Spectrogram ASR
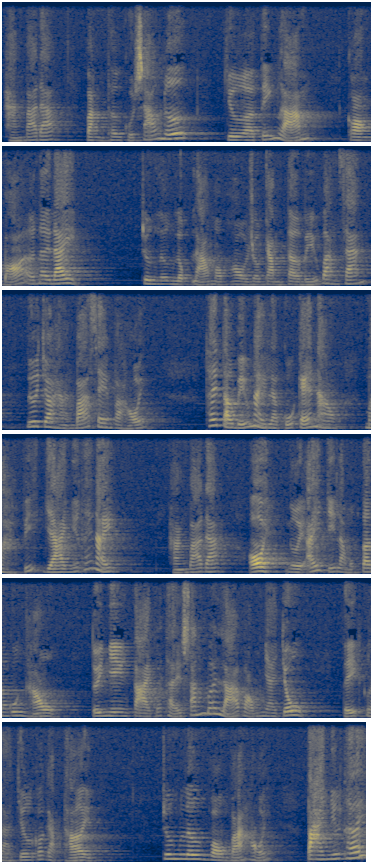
Hạng bá đáp, Văn thư của sáu nước, Chưa tiến lãm, còn bỏ ở nơi đây. Trương Lương lục lạo một hồi rồi cầm tờ biểu ban sáng, Đưa cho hạng bá xem và hỏi, Thế tờ biểu này là của kẻ nào mà viết dài như thế này? Hạng bá đáp, Ôi, người ấy chỉ là một tên quân hầu. Tuy nhiên, tài có thể sánh với lã vọng nhà chu, Tiếc là chưa có gặp thời. Trương Lương vồn vã hỏi, Tài như thế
